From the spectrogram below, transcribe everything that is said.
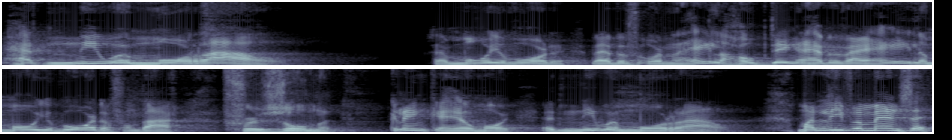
het nieuwe moraal. Dat zijn mooie woorden. We hebben voor een hele hoop dingen hebben wij hele mooie woorden vandaag verzonnen. Klinken heel mooi. Het nieuwe moraal. Maar lieve mensen,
